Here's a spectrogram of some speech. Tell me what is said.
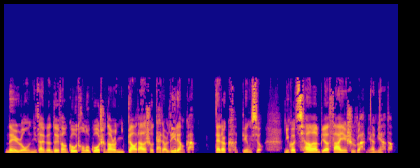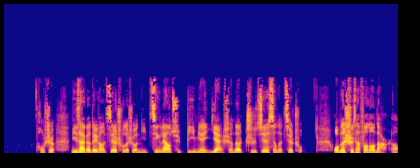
内容。你在跟对方沟通的过程当中，你表达的时候带点力量感，带点肯定性。你可千万别发音是软绵绵的。同时，你在跟对方接触的时候，你尽量去避免眼神的直接性的接触。我们的视线放到哪儿呢？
